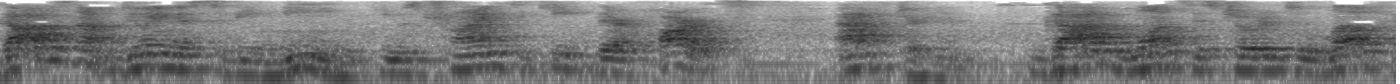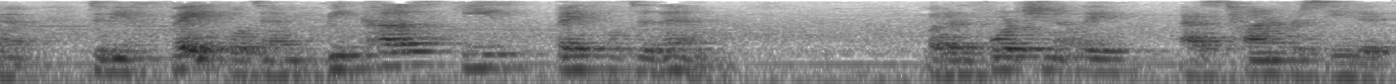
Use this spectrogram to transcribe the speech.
God was not doing this to be mean, He was trying to keep their hearts after Him. God wants his children to love him, to be faithful to him, because he's faithful to them. But unfortunately, as time proceeded,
